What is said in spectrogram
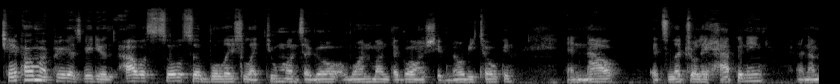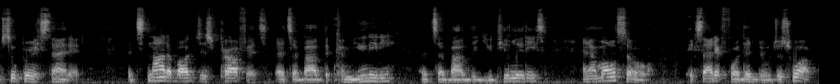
Check out my previous videos. I was so, so bullish like two months ago or one month ago on Shibnobi token. And now it's literally happening. And I'm super excited. It's not about just profits, it's about the community, it's about the utilities. And I'm also excited for the Dojo Swap,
